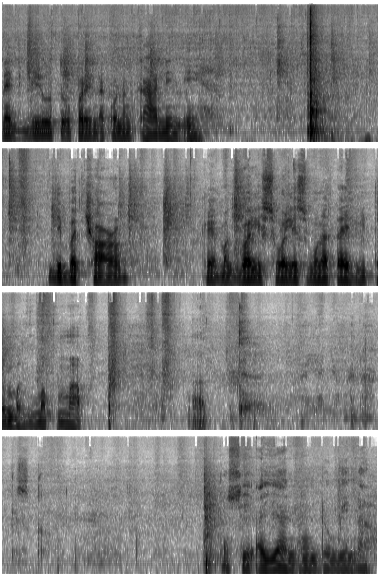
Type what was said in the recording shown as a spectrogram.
nagluto pa rin ako ng kanin eh. Ba Charles? Kaya magwalis-walis muna tayo dito magmap-map. At ayan yung anakis ko. Kasi ayan ang dumi na.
